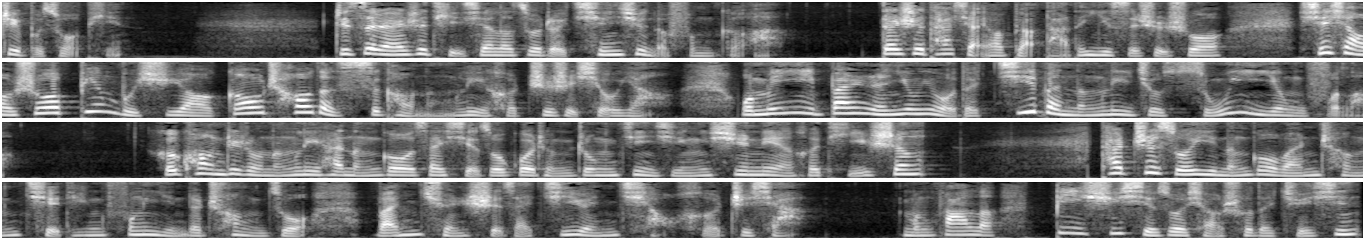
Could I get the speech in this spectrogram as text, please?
这部作品。这自然是体现了作者谦逊的风格啊。但是他想要表达的意思是说，写小说并不需要高超的思考能力和知识修养，我们一般人拥有的基本能力就足以应付了。何况这种能力还能够在写作过程中进行训练和提升。他之所以能够完成《且听风吟》的创作，完全是在机缘巧合之下，萌发了必须写作小说的决心。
